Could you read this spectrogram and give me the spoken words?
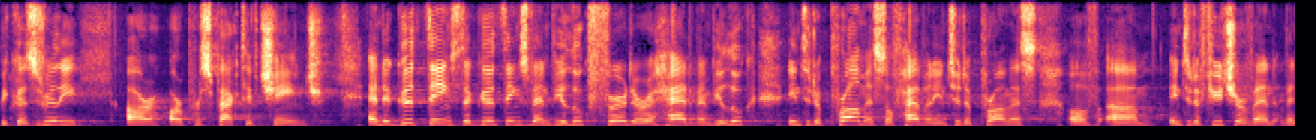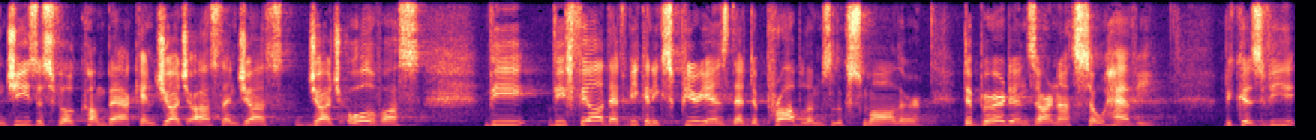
because really our, our perspective change. And the good things the good things when we look further ahead when we look into the promise of heaven into the promise of um, into the future when, when jesus will come back and judge us and just judge all of us we, we feel that we can experience that the problems look smaller the burdens are not so heavy because we,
